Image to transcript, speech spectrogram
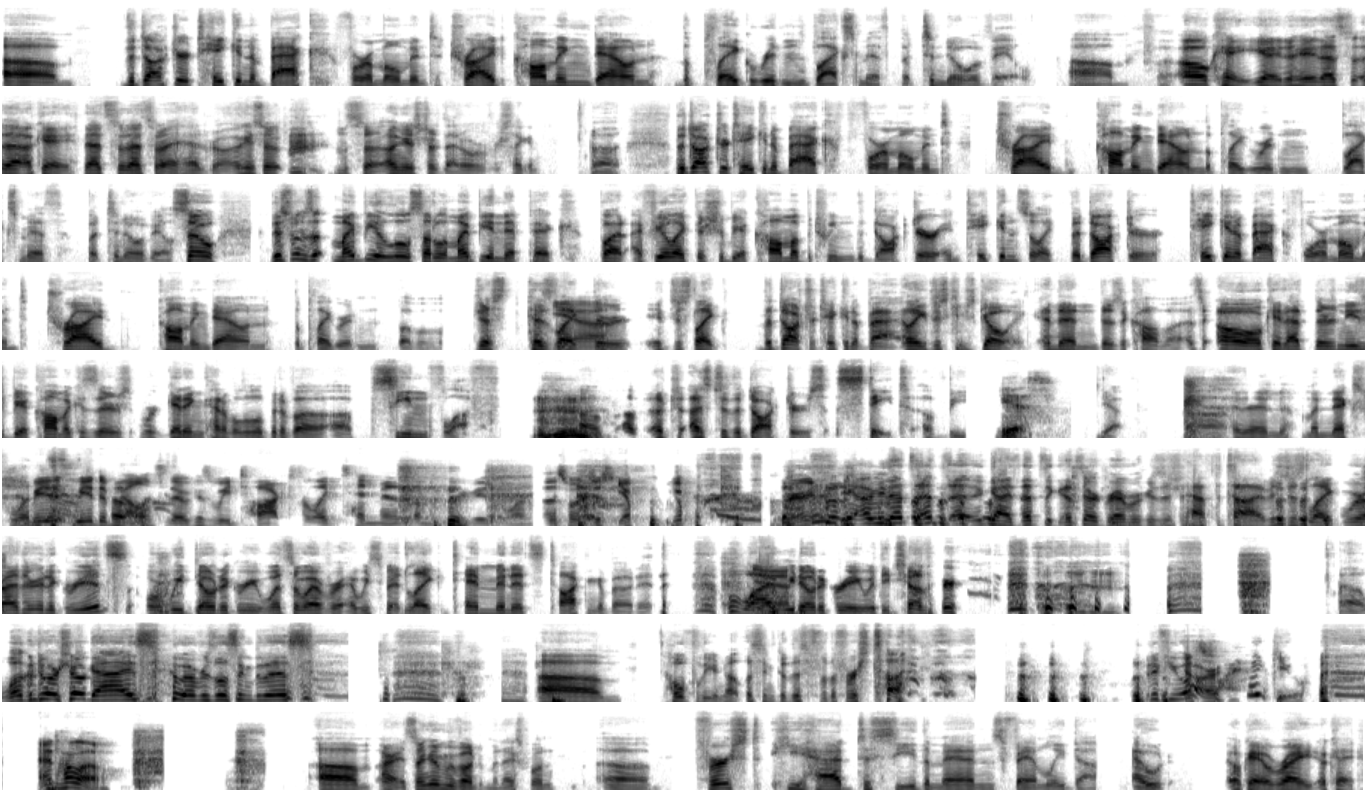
um, the doctor, taken aback for a moment, tried calming down the plague-ridden blacksmith, but to no avail. Um, okay, yeah, okay, that's uh, okay. That's that's what I had wrong. Okay, so so I'm gonna start that over for a second. Uh, the doctor, taken aback for a moment, tried calming down the plague-ridden blacksmith, but to no avail. So this one's might be a little subtle. It might be a nitpick, but I feel like there should be a comma between the doctor and taken. So like the doctor, taken aback for a moment, tried calming down the plague-ridden. Blah blah blah. Just because like Yeah. there, it's just like the doctor taken aback. Like it just keeps going, and then there's a comma. It's like, oh, okay, that there needs to be a comma because there's we're getting kind of a little bit of a, a scene fluff Mhm. of, of, of- as to the doctor's state of being. Yes. Uh, and then my next one. We had, we had to Oh. balance out because we talked for like ten minutes on the previous one. So this one's just yep, yep. Right. yeah, I mean that's that's uh, guys. That's that's our grammar position half the time. It's just like we're either in agreement or we don't agree whatsoever, and we spend like ten minutes talking about it. Why Yeah. we don't agree with each other. Mhm. Uh, welcome to our show, guys. Whoever's listening to this. um, hopefully, you're not listening to this for the first time. but if you That's are, fine. thank you. And hello. Um, all right, so I'm going to move on to my next one. Uh, first, he had to see the man's family die out. Okay, right. Okay.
